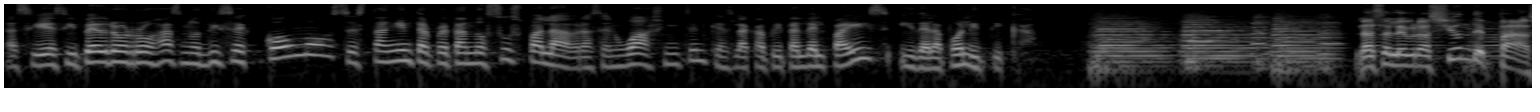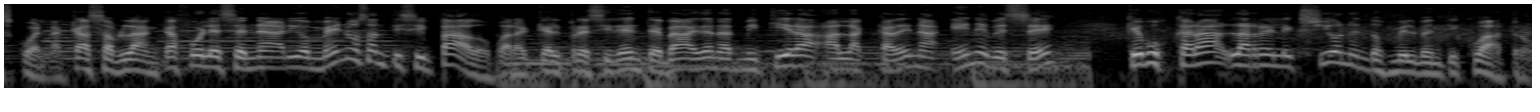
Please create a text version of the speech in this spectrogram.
Así es, y Pedro Rojas nos dice cómo se están interpretando sus palabras en Washington, que es la capital del país y de la política. La celebración de Pascua en la Casa Blanca fue el escenario menos anticipado para que el presidente Biden admitiera a la cadena NBC que buscará la reelección en 2024,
